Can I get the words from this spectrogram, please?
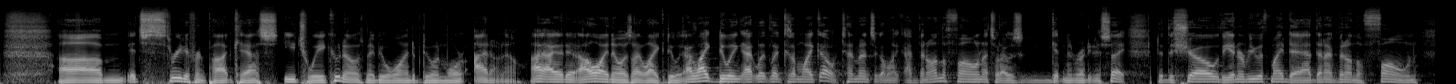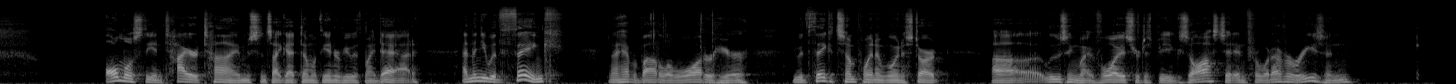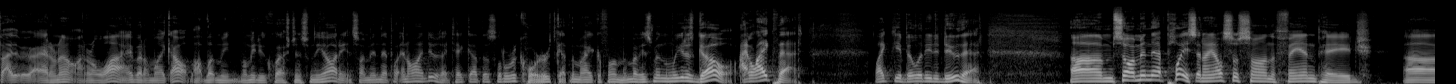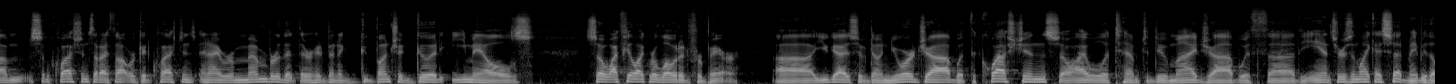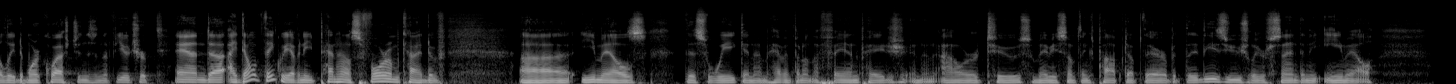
Um, it's three different podcasts each week. Who knows? Maybe we'll wind up doing more. I don't know. I, I All I know is I like doing I like doing because like, I'm like, oh, 10 minutes ago, I'm like, I've been on the phone. That's what I was getting ready to say. Did the show, the interview with my dad, then I've been on the phone almost the entire time since I got done with the interview with my dad. And then you would think, and I have a bottle of water here you would think at some point I'm going to start uh, losing my voice or just be exhausted, and for whatever reason, I, I, don't know, I don't know why, but I'm like, oh, let me let me do questions from the audience. So I'm in that, and all I do is I take out this little recorder, it's got the microphone and we just go. I like that. I like the ability to do that. Um, so I'm in that place, and I also saw on the fan page. Um, some questions that I thought were good questions, and I remember that there had been a g- bunch of good emails. So I feel like we're loaded for bear. Uh, you guys have done your job with the questions, so I will attempt to do my job with uh, the answers. And like I said, maybe they'll lead to more questions in the future. And uh, I don't think we have any Penthouse Forum kind of uh, emails this week, and I haven't been on the fan page in an hour or two, so maybe something's popped up there. But the, these usually are sent in the email.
